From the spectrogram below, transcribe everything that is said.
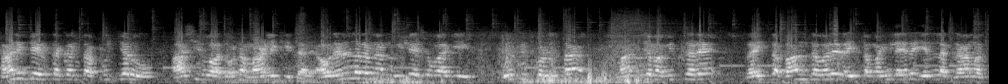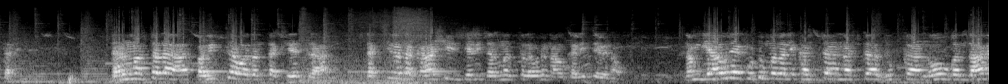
ಸಾನ್ನಿಧ್ಯ ಇರತಕ್ಕಂತ ಪೂಜ್ಯರು ಆಶೀರ್ವಾದವನ್ನ ಮಾಡಲಿಕ್ಕಿದ್ದಾರೆ. ಅವರೆಲ್ಲರನ್ನ ನಾನು ವಿಶೇಷವಾಗಿ ಗುರುತಿಸಿಕೊಳ್ಳುತ್ತಾ ಮಾಧ್ಯಮ ಮಿತ್ರರೇ ರೈತ ಬಾಂಧವರೇ, ರೈತ ಮಹಿಳೆಯರೇ, ಎಲ್ಲ ಗ್ರಾಮಸ್ಥರೇ. ಧರ್ಮಸ್ಥಳ ಪವಿತ್ರವಾದಂತ ಕ್ಷೇತ್ರ, ದಕ್ಷಿಣದ ಕಾಶಿ ಅಂತೇಳಿ ಧರ್ಮಸ್ಥಳವನ್ನು ನಾವು ಕರಿತೇವೆ ನಾವು. ನಮ್ಗೆ ಯಾವುದೇ ಕುಟುಂಬದಲ್ಲಿ ಕಷ್ಟ, ನಷ್ಟ, ದುಃಖ, ನೋವು ಬಂದಾಗ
